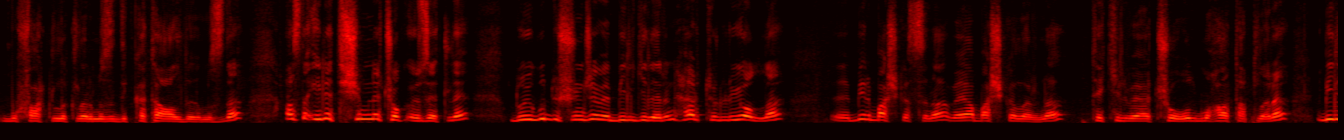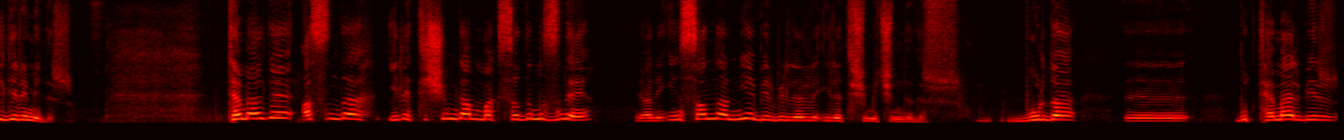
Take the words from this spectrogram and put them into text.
bu farklılıklarımızı dikkate aldığımızda. Aslında iletişimle çok özetle duygu, düşünce ve bilgilerin her türlü yolla bir başkasına veya başkalarına, tekil veya çoğul muhataplara bildirimidir. Temelde aslında iletişimden maksadımız ne? Yani insanlar niye birbirleriyle iletişim içindedir? Burada e, bu temel bir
